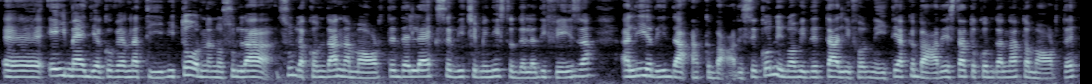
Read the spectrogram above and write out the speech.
eh, e i media governativi tornano sulla, sulla condanna a morte dell'ex vice ministro della difesa Ali Rida Akbari. Secondo i nuovi dettagli forniti, Akbari è stato condannato a morte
